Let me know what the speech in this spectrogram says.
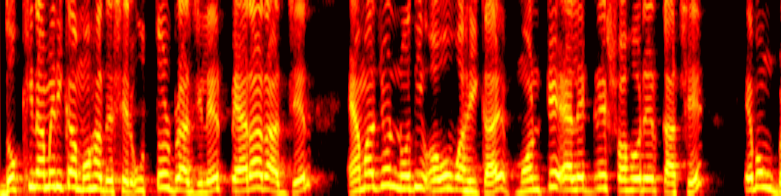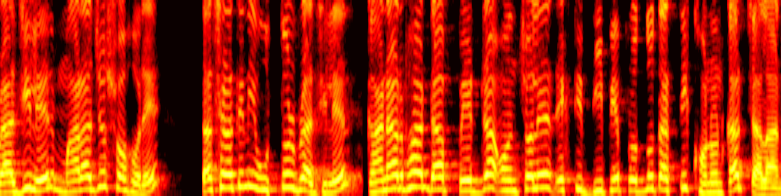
দক্ষিণ আমেরিকা মহাদেশের উত্তর ব্রাজিলের প্যারা রাজ্যের অ্যামাজন নদী অববাহিকায় মন্টে অ্যালেগ্রে শহরের কাছে এবং ব্রাজিলের মারাজো শহরে, তাছাড়া তিনি উত্তর ব্রাজিলের কানারভা ডা পেড্রা অঞ্চলের একটি দ্বীপে প্রত্নতাত্ত্বিক খনন কাজ চালান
